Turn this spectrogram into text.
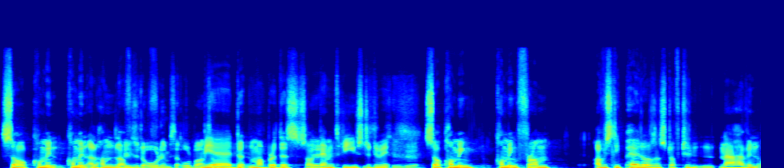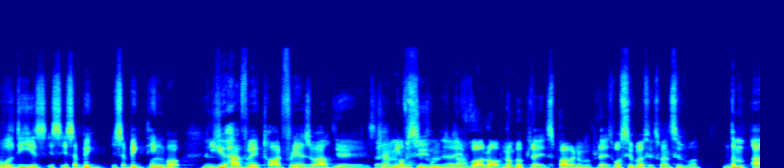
So coming, coming, alhamdulillah. He used to do it all himself, all by himself. Yeah, my brothers. So Yeah, them yeah. three used to do it. To do it. So coming coming from obviously pedals and stuff to now having all these, it's, it's a big it's a big thing. But you have worked hard for it as well. Yeah, yeah, Do you know what I mean? I've seen uh, you've got a lot of number plates, private number plates. What's your most expensive one? The uh,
